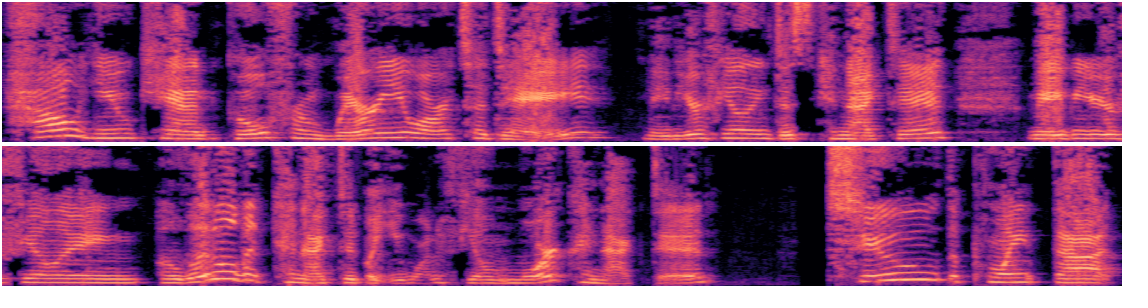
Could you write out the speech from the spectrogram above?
how you can go from where you are today. Maybe you're feeling disconnected. Maybe you're feeling a little bit connected, but you want to feel more connected to the point that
